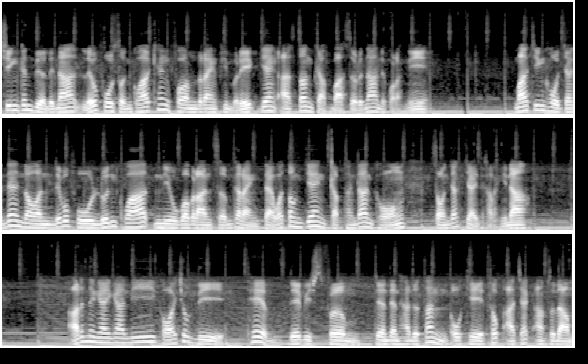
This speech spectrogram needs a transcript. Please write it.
ชิงกันเดือดเลยนะเลวอร์พูลสนคว้าแข้งฟอร์มแรงพรีเมียร์ลีกแย่งอาร์เซนอลกับบาร์เซโลนาในครั้งนี้ มาจริงโหดอย่างแน่นอนลิเวอร์พูลลุ้นคว้านิววาบรานเสริมแกร่งแต่ว่าต้องแย่งกับทางด้านของสองยักษ์ใหญ่ในครั้งนี้นะอาเป็นยังไงงานนี้ขอให้โชคดี เทพเดวิสเฟิร์ม เจนเดนฮันเดอร์สันโอเคทบอาแจ็คอัมสเตอร์ดัม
